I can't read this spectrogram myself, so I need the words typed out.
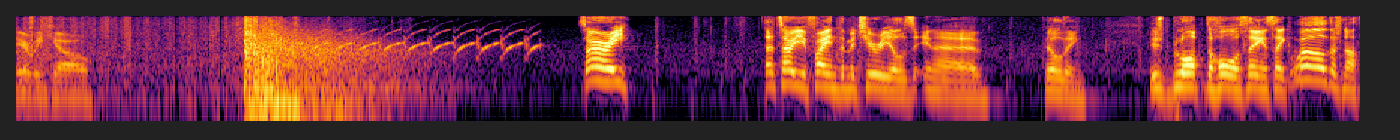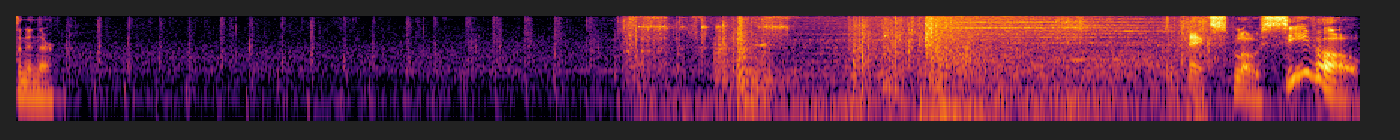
There we go. Sorry. That's how you find the materials in a building. You just blow up the whole thing. It's like, well, there's nothing in there. Explosivo.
